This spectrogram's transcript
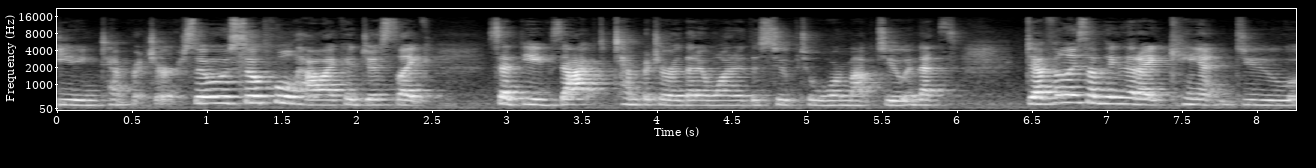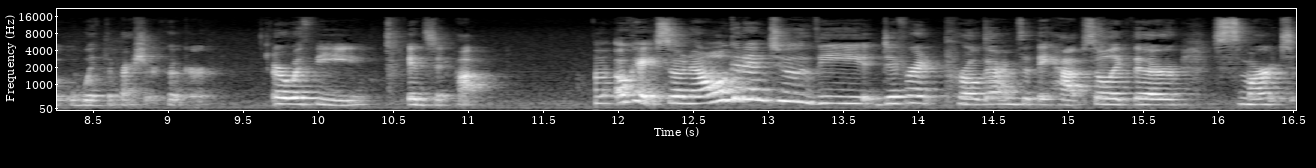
eating temperature. So it was so cool how I could just like set the exact temperature that I wanted the soup to warm up to and that's definitely something that I can't do with the pressure cooker or with the Instant Pot. Um, okay, so now I'll get into the different programs that they have. So like their smart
